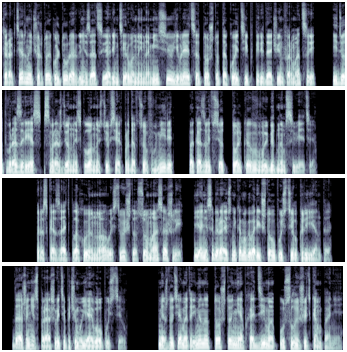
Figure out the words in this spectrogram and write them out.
Характерной чертой культуры организации, ориентированной на миссию, является то, что такой тип передачи информации идет вразрез с врожденной склонностью всех продавцов в мире показывать все только в выгодном свете. Рассказать плохую новость? Вы что, с ума сошли? Я не собираюсь никому говорить, что упустил клиента. Даже не спрашивайте, почему я его упустил. Между тем, это именно то, что необходимо услышать компании.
